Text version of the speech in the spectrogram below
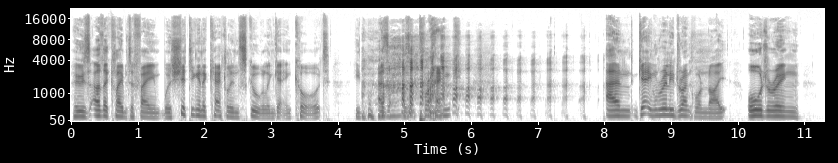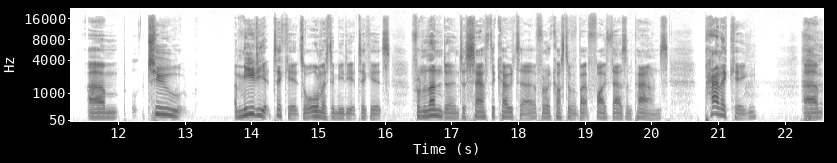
whose other claim to fame was shitting in a kettle in school and getting caught. He as a, as a prank, and getting really drunk one night, ordering um, two immediate tickets or almost immediate tickets from London to South Dakota for a cost of about five thousand pounds. Panicking, um,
